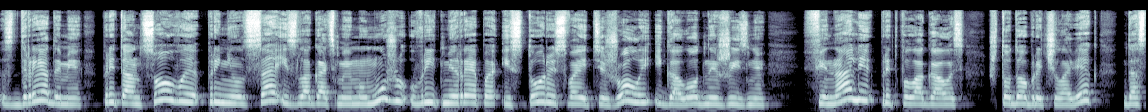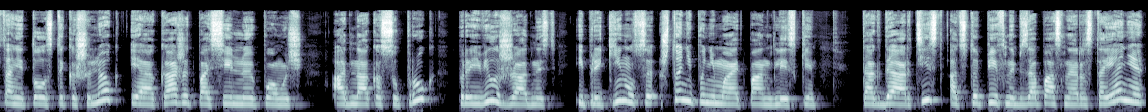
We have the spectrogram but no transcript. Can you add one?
с дредами, пританцовывая, принялся излагать моему мужу в ритме рэпа историю своей тяжелой и голодной жизни. В финале предполагалось, что добрый человек достанет толстый кошелек и окажет посильную помощь. Однако супруг проявил жадность и прикинулся, что не понимает по-английски. Тогда артист, отступив на безопасное расстояние,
